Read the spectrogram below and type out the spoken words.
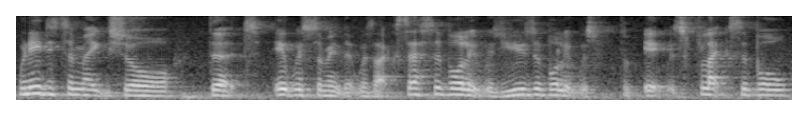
we needed to make sure that it was something that was accessible, it was usable, it was, it was flexible.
